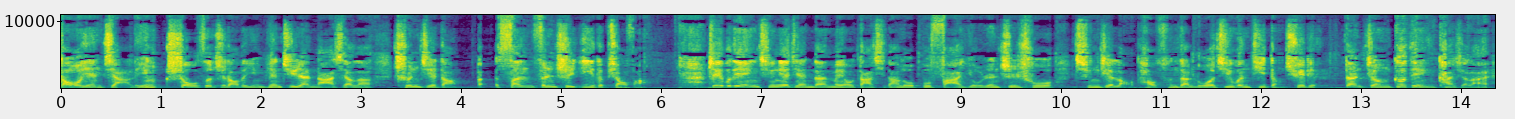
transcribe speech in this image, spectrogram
导演贾玲首次执导的影片居然拿下了春节档三分之一的票房。这部电影情节简单，没有大起大落，不乏有人指出情节老套、存在逻辑问题等缺点。但整个电影看下来，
